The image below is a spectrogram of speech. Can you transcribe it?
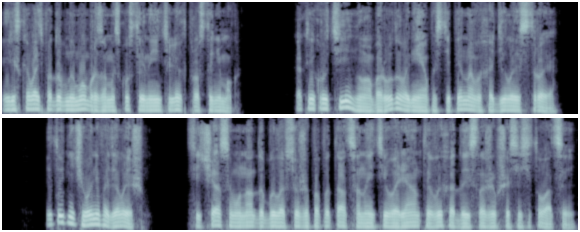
И рисковать подобным образом искусственный интеллект просто не мог. Как ни крути, но оборудование постепенно выходило из строя. И тут ничего не поделаешь. Сейчас ему надо было все же попытаться найти варианты выхода из сложившейся ситуации.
